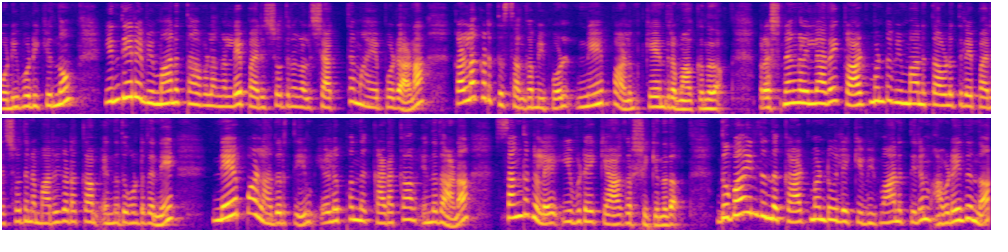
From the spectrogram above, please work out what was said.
പൊടിപൊടിക്കുന്നു. ഇന്ത്യയിലെ വിമാനത്താവളങ്ങളിലെ പരിശോധനകൾ ശക്തമായപ്പോഴാണ് കള്ളക്കടത്ത് സംഘം ഇപ്പോൾ നേപ്പാളും കേന്ദ്രമാക്കുന്നത്. പ്രശ്നങ്ങളില്ലാതെ കാഠ്മണ്ഡു വിമാനത്താവളത്തിലെ പരിശോധന മറികടക്കാം എന്നതുകൊണ്ട് തന്നെ നേപ്പാൾ അതിർത്തിയും എളുപ്പം കടക്കാം എന്നതാണ് സംഘങ്ങളെ ഇവിടേക്ക് ആകർഷിക്കുന്നത്. ദുബായിൽ നിന്ന് കാഠ്മണ്ഡുവിലേക്ക് വിമാനത്തിലും അവിടെ നിന്ന്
